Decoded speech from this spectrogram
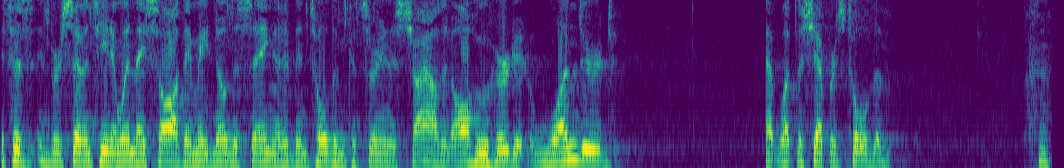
It says in verse 17, and when they saw it, they made known the saying that had been told them concerning this child, and all who heard it wondered at what the shepherds told them.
